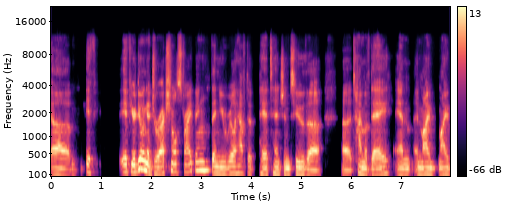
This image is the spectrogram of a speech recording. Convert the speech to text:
uh, if if you're doing a directional striping, then you really have to pay attention to the uh, time of day. And, and my, my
